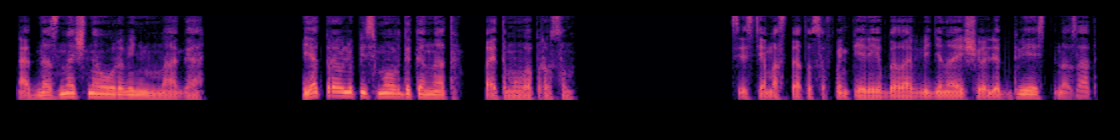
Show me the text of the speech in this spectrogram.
Однозначно уровень мага. Я отправлю письмо в деканат по этому вопросу. Система статусов в Империи была введена еще лет 200 назад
